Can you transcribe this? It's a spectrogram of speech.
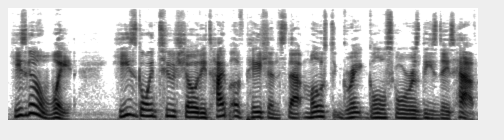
he's going to wait he's going to show the type of patience that most great goal scorers these days have.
